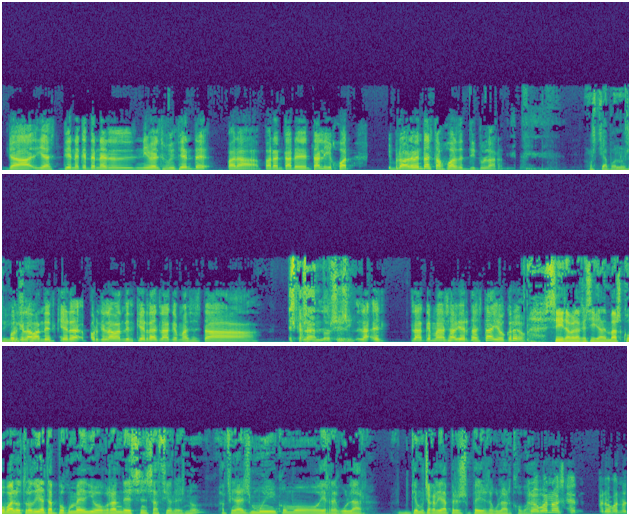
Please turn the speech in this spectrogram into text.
ya, ya tiene que tener el nivel suficiente para, para entrar en tal y jugar. Y probablemente hasta jugar de titular. Hostia, pues no sé Porque la banda izquierda, porque la banda izquierda es la que más está. Escasando, la, sí, sí. la- es la que más abierta está, yo creo. Sí, la verdad que sí. Además, Coba el otro día tampoco me dio grandes sensaciones, ¿no? Al final es muy como irregular. Tiene mucha calidad, pero es súper irregular, Coba. Pero bueno, es que, pero bueno,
